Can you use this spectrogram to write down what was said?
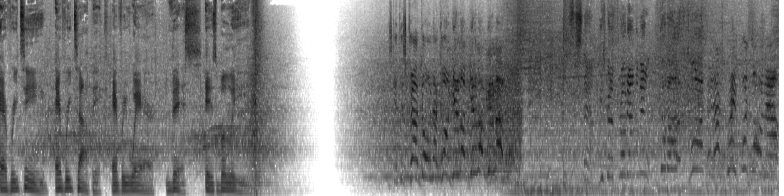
Every team, every topic, everywhere. This is Bleav. Let's get this crowd going now. Come on, get him up, get him up, get him up. Snap. He's going to throw down the middle. The ball is caught. Hey, that's great football now.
